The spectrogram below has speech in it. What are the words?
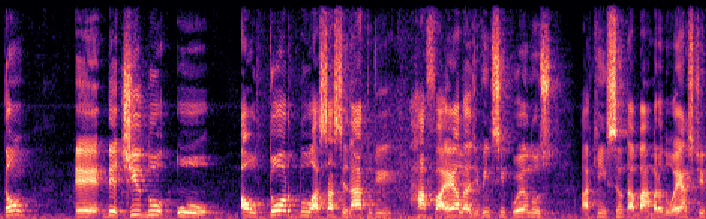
Então, é, detido o autor do assassinato de Rafaela, de 25 anos, aqui em Santa Bárbara do Oeste.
